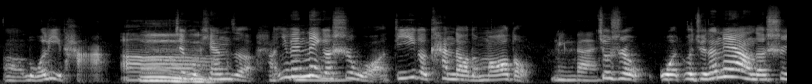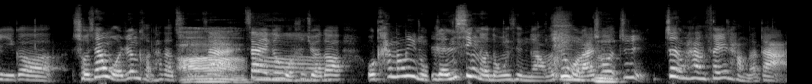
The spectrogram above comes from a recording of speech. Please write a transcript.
呃《洛丽塔》啊这部片子，因为那个是我第一个看到的 model。明白，就是我，我觉得那样的是一个，首先我认可它的存在，再一个我是觉得我看到了一种人性的东西，你知道吗？对我来说就是震撼非常的大，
